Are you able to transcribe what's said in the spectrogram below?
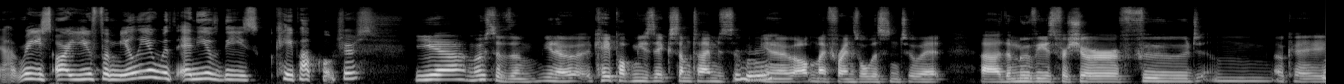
Uh, Reese, are you familiar with any of these K-pop cultures? Yeah, most of them. You know, K-pop music. Sometimes, you know, all my friends will listen to it. Uh, the movies for sure. Food, mm, okay.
